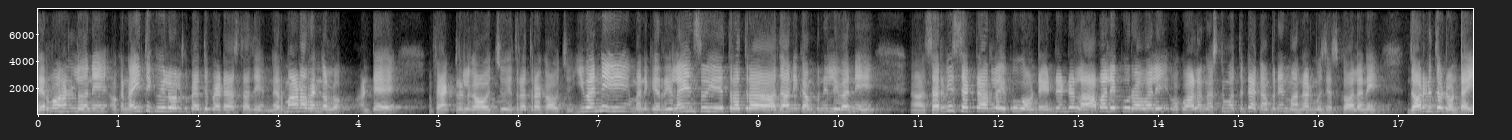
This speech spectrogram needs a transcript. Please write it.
నిర్వహణలోనే ఒక నైతిక విలువలకు పెద్దపేట వేస్తుంది. నిర్మాణ రంగంలో అంటే ఫ్యాక్టరీలు కావచ్చు ఇతరత్ర కావచ్చు. ఇవన్నీ మనకి రిలయన్స్ ఇతరత్ర అదాని కంపెనీలు ఇవన్నీ సర్వీస్ సెక్టార్లో ఎక్కువగా ఉంటాయి. ఏంటంటే లాభాలు ఎక్కువ రావాలి ఒకవేళ నష్టం వస్తుంటే ఆ కంపెనీని మన్నాడు మూసేసుకోవాలని ధోరణితో ఉంటాయి.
